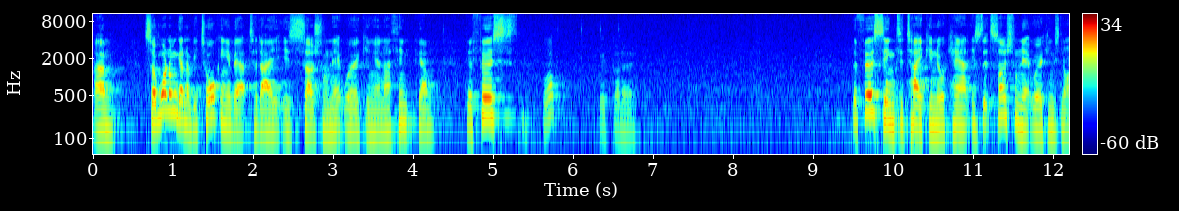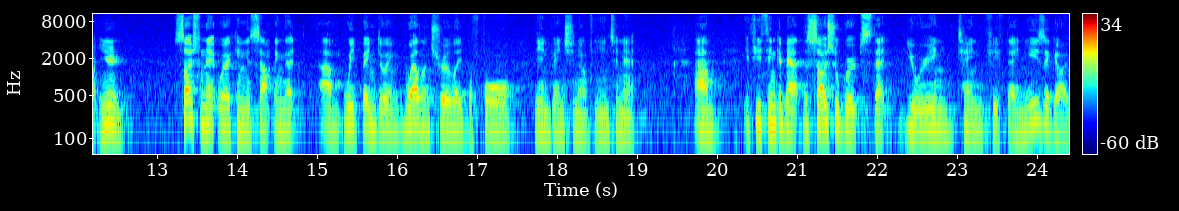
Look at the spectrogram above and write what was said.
Um, so what I'm going to be talking about today is social networking, and I think um, the first, what, we've got a, the first thing to take into account is that social networking is not new. Social networking is something that um, we've been doing well and truly before the invention of the internet. Um, if you think about the social groups that you were in 10, 15 years ago,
